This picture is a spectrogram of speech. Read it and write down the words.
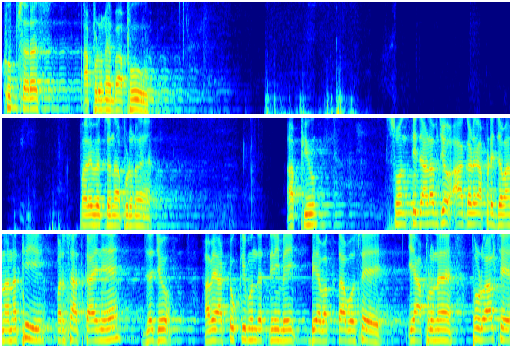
ખૂબ સરસ આપણું ને બાપુ. પરિવર્તન આપણું ને આપ્યું. શાંતિ જાળવજો, આગળ આપણે જવાના નથી. પ્રસાદ ખાઈને જજો. હવે આ ટૂંકી મુદતની બે બે વક્તાઓ છે. એ આપણને થોડું હાલશે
